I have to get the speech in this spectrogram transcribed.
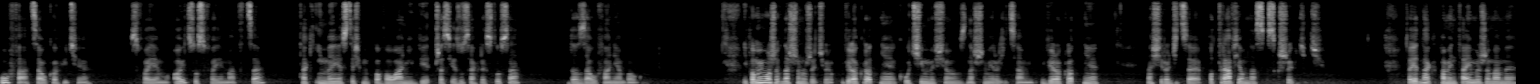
ufa całkowicie swojemu ojcu, swojej matce, tak i my jesteśmy powołani przez Jezusa Chrystusa do zaufania Bogu. I pomimo, że w naszym życiu wielokrotnie kłócimy się z naszymi rodzicami i wielokrotnie nasi rodzice potrafią nas skrzywdzić, to jednak pamiętajmy, że mamy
